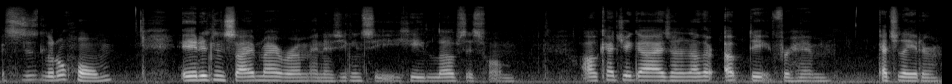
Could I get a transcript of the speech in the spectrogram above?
This is his little home. It is inside my room, and as you can see, he loves his home. I'll catch you guys on another update for him. Catch you later.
